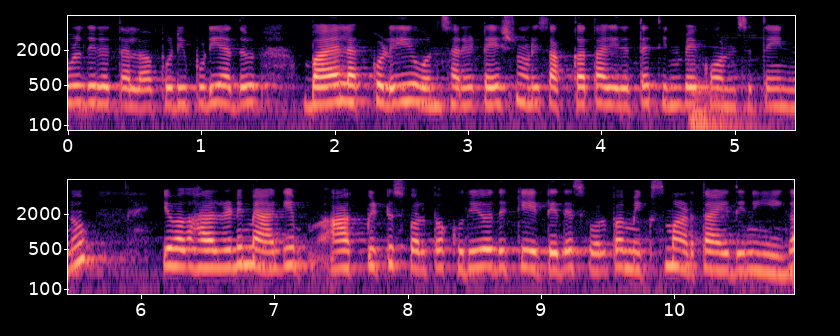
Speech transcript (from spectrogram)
ಉಳಿದಿರುತ್ತಲ್ವ, ಪುಡಿ ಪುಡಿ, ಅದು ಬಾಯಲ್ಲಿ ಹಾಕ್ಕೊಳ್ಳಿ. ಒಂದು ಸಾರಿ ಟೇಸ್ಟ್ ನೋಡಿ ಸಖತ್ತಾಗಿರುತ್ತೆ ತಿನ್ನಬೇಕು ಅನಿಸುತ್ತೆ ಇನ್ನು. ಇವಾಗ ಆಲ್ರೆಡಿ ಮ್ಯಾಗಿ ಹಾಕ್ಬಿಟ್ಟು ಸ್ವಲ್ಪ ಕುದಿಯೋದಕ್ಕೆ ಇಟ್ಟಿದೆ ಸ್ವಲ್ಪ ಮಿಕ್ಸ್ ಮಾಡ್ತಾ ಇದ್ದೀನಿ ಈಗ.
